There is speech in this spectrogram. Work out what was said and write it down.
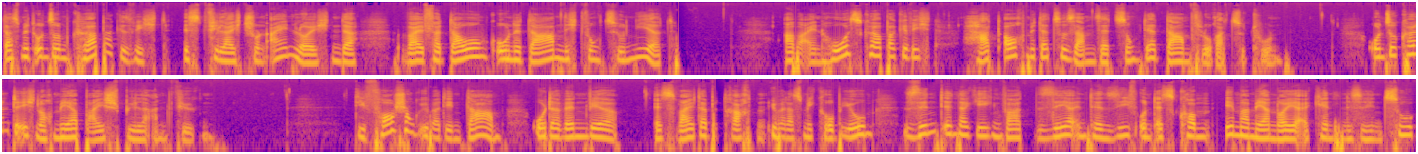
Das mit unserem Körpergewicht ist vielleicht schon einleuchtender, weil Verdauung ohne Darm nicht funktioniert aber ein hohes Körpergewicht hat auch mit der Zusammensetzung der Darmflora zu tun. Und so könnte ich noch mehr Beispiele anfügen. Die Forschung über den Darm oder wenn wir es weiter betrachten über das Mikrobiom sind in der Gegenwart sehr intensiv und es kommen immer mehr neue Erkenntnisse hinzu,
